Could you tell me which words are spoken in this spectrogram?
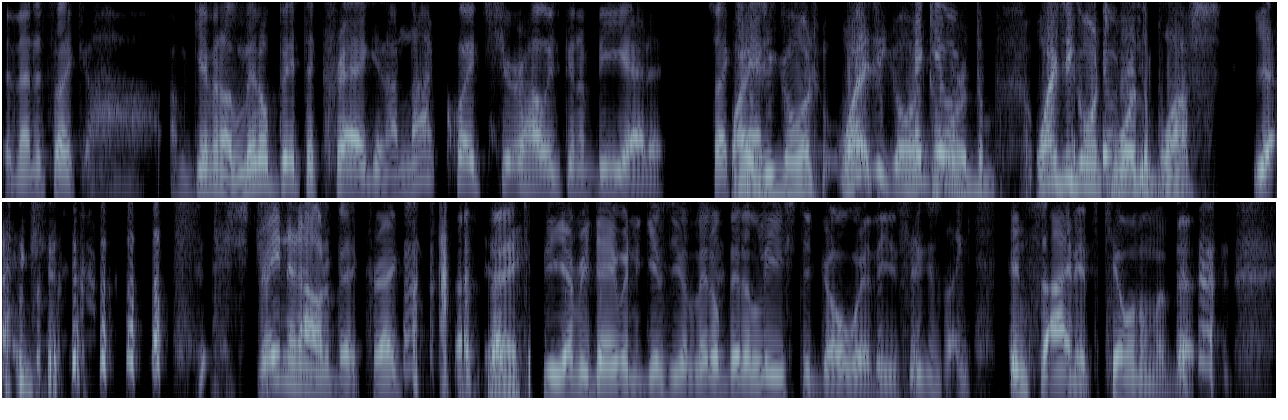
and then it's like oh, I'm giving a little bit to Craig, and I'm not quite sure how he's gonna be at it. So I Why is he going? Why is he going give him- toward the? Why is he going toward the bluffs? Yeah. Straighten it out a bit, Craig. That's, Hey. that's Petey every day when he gives you a little bit of leash to go with. He's, he's just like inside, it's killing him a bit.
